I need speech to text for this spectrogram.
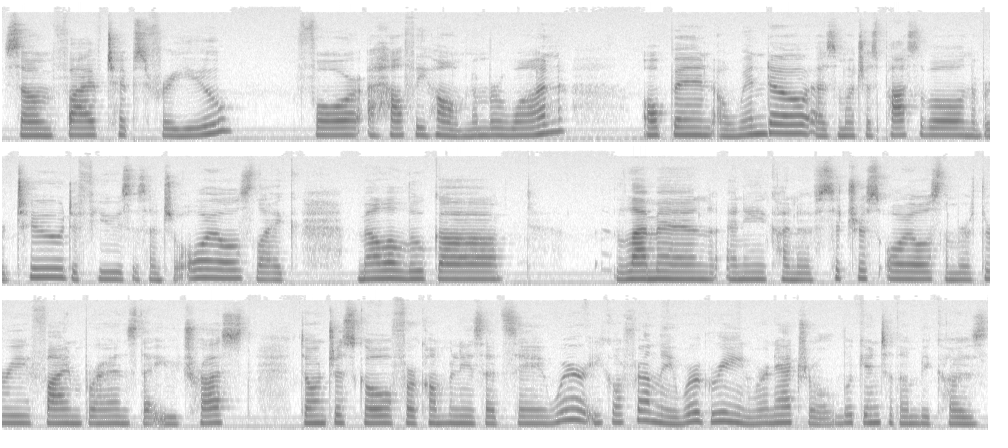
some 5 tips for you for a healthy home. Number 1, Open a window as much as possible. Number two, diffuse essential oils like melaleuca, lemon, any kind of citrus oils. Number three, find brands that you trust. Don't just go for companies that say, we're eco friendly, we're green, we're natural. Look into them because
